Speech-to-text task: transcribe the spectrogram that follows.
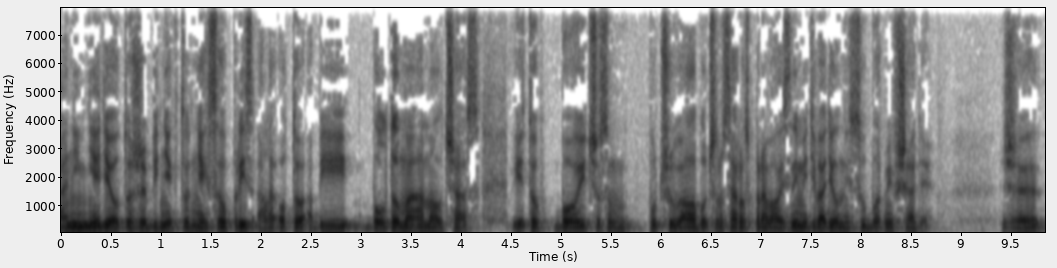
Ani nejde o to, že by niekto nechcel prísť, ale o to, aby bol doma a mal čas. Je to boj, čo som počúval, alebo čo som sa rozprával s nimi divadelnými súbormi všade. Že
